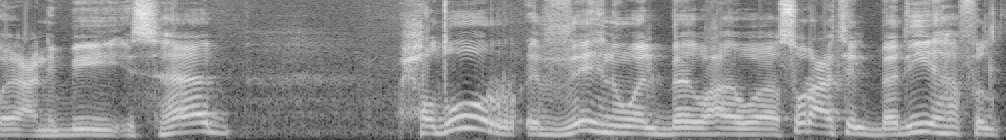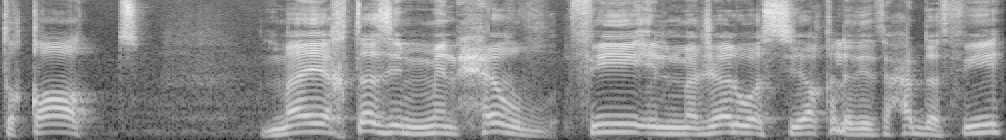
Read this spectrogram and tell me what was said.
يعني بإسهاب حضور الذهن وسرعة البديهة في التقاط ما يختزم من حفظ في المجال والسياق الذي يتحدث فيه.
